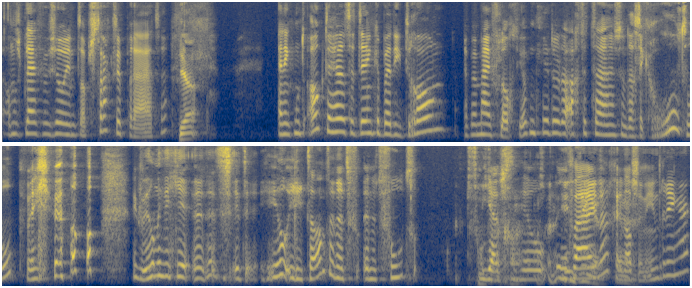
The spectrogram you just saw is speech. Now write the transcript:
anders blijven we zo in het abstracte praten. Ja. En ik moet ook de hele tijd denken bij die drone. En bij mij vloog die ook een keer door de achtertuin. En toen dacht ik, rolt op, weet je wel. ik wil niet dat je... Het is heel irritant en het, en het voelt, het voelt juist heel onveilig. En als een indringer.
